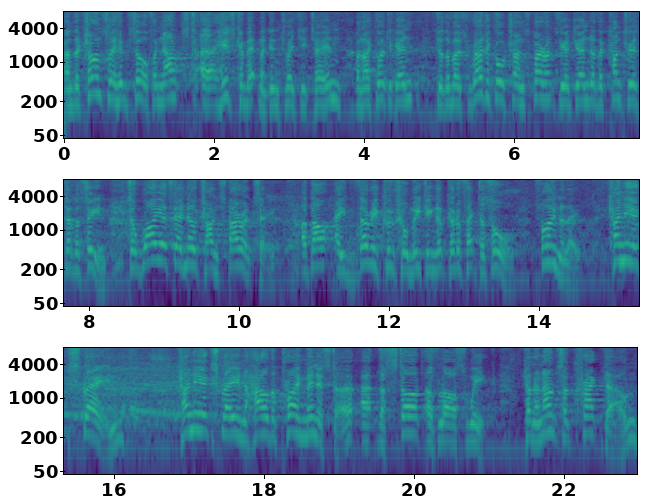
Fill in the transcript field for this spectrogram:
And the Chancellor himself announced uh, his commitment in 2010, and I quote again, to the most radical transparency agenda the country has ever seen. So why is there no transparency about a very crucial meeting that could affect us all? Finally, can he explain, can he explain how the Prime Minister at the start of last week can announce a crackdown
